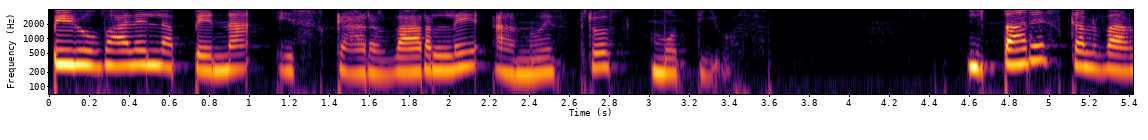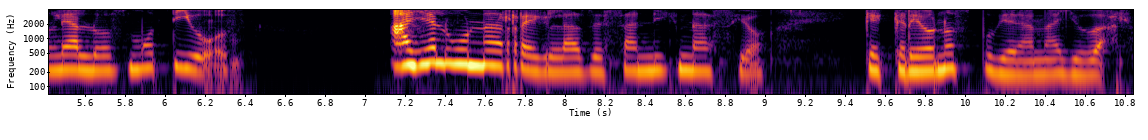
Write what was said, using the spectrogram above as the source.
pero vale la pena escarbarle a nuestros motivos. Y para escarbarle a los motivos, hay algunas reglas de San Ignacio que creo nos pudieran ayudar.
